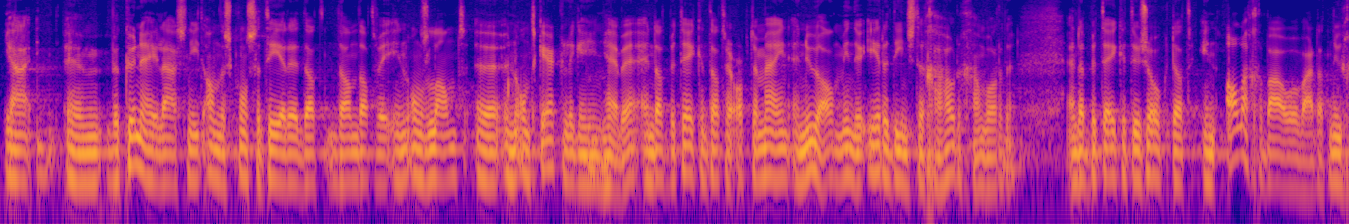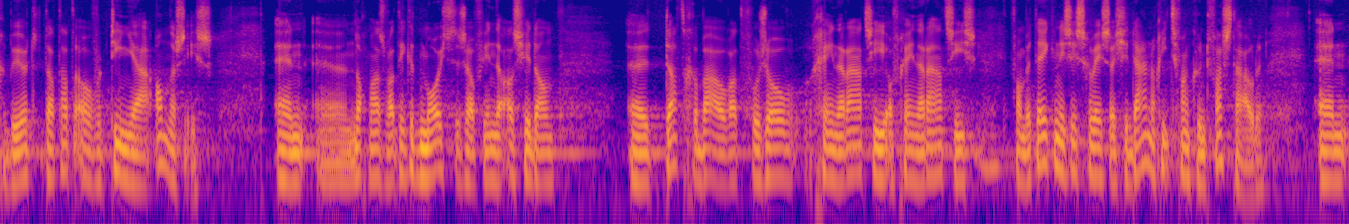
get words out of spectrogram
Ja, um, we kunnen helaas niet anders constateren dat, dan dat we in ons land uh, een ontkerkelijking hebben. En dat betekent dat er op termijn en nu al minder erediensten gehouden gaan worden. En dat betekent dus ook dat in alle gebouwen waar dat nu gebeurt, dat dat over tien jaar anders is. En uh, nogmaals, wat ik het mooiste zou vinden als je dan uh, dat gebouw, wat voor zo'n generatie of generaties van betekenis is geweest, als je daar nog iets van kunt vasthouden. En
